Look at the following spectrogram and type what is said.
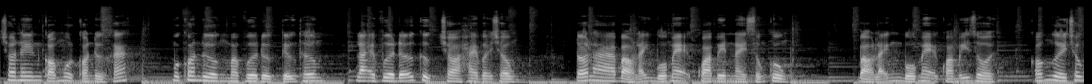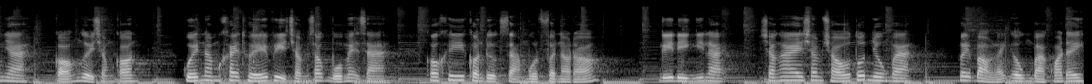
cho nên có một con đường khác, một con đường mà vừa được tiếng thơm lại vừa đỡ cực cho hai vợ chồng. Đó là bảo lãnh bố mẹ qua bên này sống cùng. Bảo lãnh bố mẹ qua Mỹ rồi, có người trông nhà, có người chăm con. Cuối năm khai thuế vì chăm sóc bố mẹ già, có khi còn được giảm một phần nào đó. Nghĩ đi nghĩ lại, chẳng ai chăm cháu tốt như ông bà. Vậy bảo lãnh ông bà qua đây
